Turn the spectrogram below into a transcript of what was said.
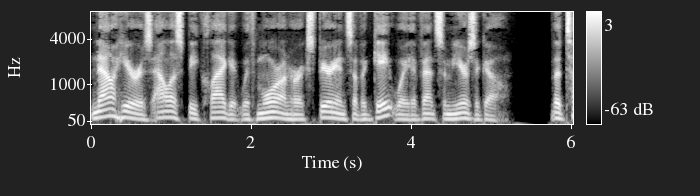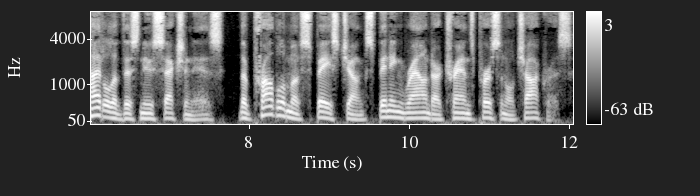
Now here is Alice B. Clagett with more on her experience of a gateway event some years ago. The title of this new section is, The Problem of Space Junk Spinning Round Our Transpersonal Chakras.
